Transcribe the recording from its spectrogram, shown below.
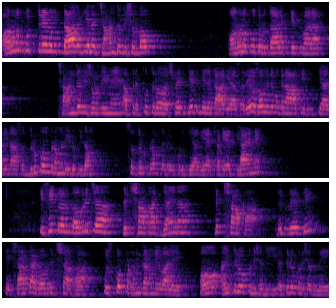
अरुण पुत्र उद्दालक चांदो की श्रुतौ अरुण पुत्र उद्दालक के द्वारा छांदो की श्रुति में अपने पुत्र श्वेत केतु के लिए कहा गया सदैव सौमित आसित इत्यादि ना सद्रुपम ब्रह्म निरूपितम सद्रुप ब्रह्म का निरूपण किया गया छठे अध्याय में इसी तरह से गौरिच ऋक्षाखा अध्याय न ऋक्षाखा ऋग्वेद की एक शाखा गौरिच शाखा, उसको पठन करने वाले और ऐतरोपनिषदी में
